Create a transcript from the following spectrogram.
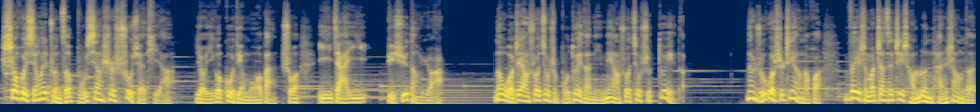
社会行为准则不像是数学题啊，有一个固定模板，说一加一必须等于二。那我这样说就是不对的，你那样说就是对的。那如果是这样的话，为什么站在这场论坛上的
